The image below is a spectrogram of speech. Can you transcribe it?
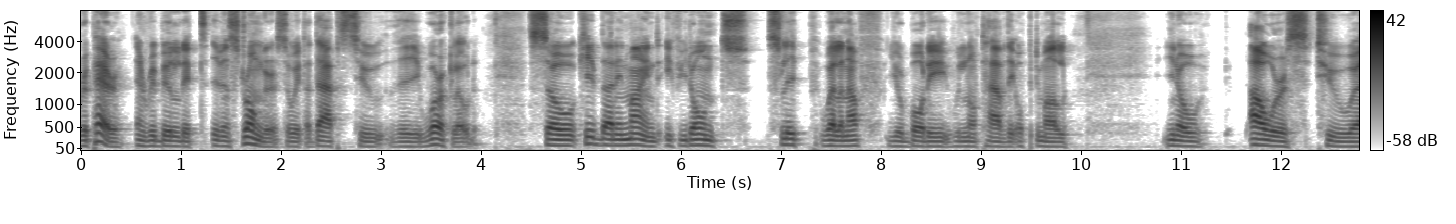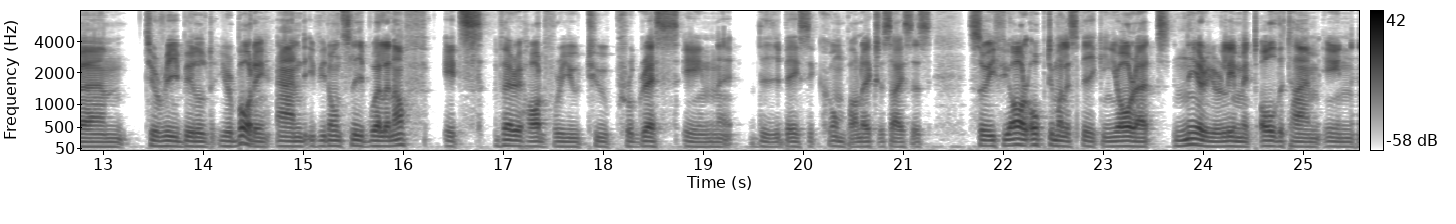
repair and rebuild it even stronger so it adapts to the workload. So keep that in mind. If you don't sleep well enough, your body will not have the optimal, you know, hours to um, to rebuild your body. And if you don't sleep well enough, it's very hard for you to progress in the basic compound exercises. So if you are optimally speaking, you're at near your limit all the time in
